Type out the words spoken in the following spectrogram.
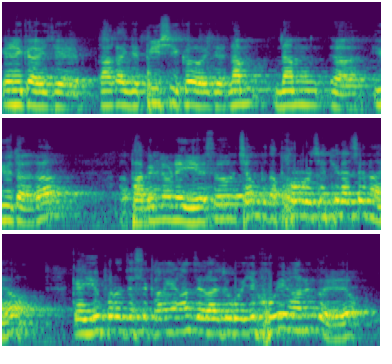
그러니까 이제 아까 이제 BC 그 이제 남남 어, 유다가 바빌론에 의해서 전부 다 포로로 잡혀갔잖아요. 그러니까 유프라테스 강에 앉아가지고 이제 후회하는 거예요.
